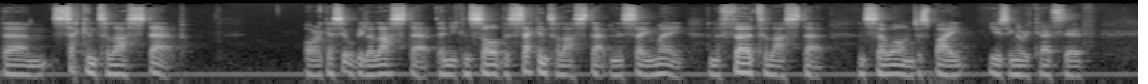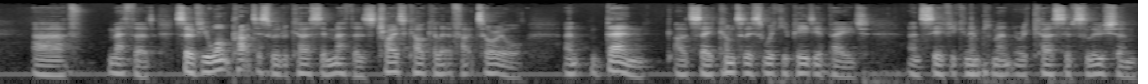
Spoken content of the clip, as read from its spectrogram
the um, second to last step, or I guess it will be the last step, then you can solve the second to last step in the same way, and the third to last step, and so on, just by using a recursive uh, method. So if you want practice with recursive methods, try to calculate a factorial, and then I would say come to this Wikipedia page and see if you can implement a recursive solution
